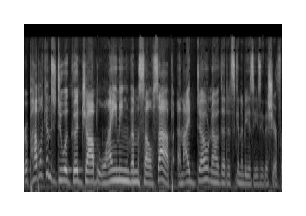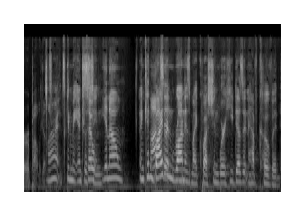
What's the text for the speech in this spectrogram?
Republicans do a good job lining themselves up. And I don't know that it's going to be as easy this year for Republicans. All right, it's going to be So, interesting. you know, And can Lots Biden of- run is my question where he doesn't have COVID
